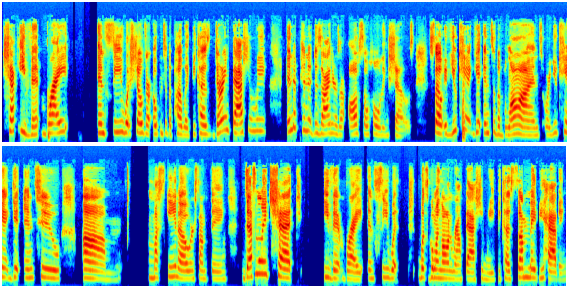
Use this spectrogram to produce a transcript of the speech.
check Eventbrite and see what shows are open to the public because during Fashion Week, independent designers are also holding shows. So if you can't get into the Blonds or you can't get into um, Moschino or something, definitely check Eventbrite and see what what's going on around fashion week because some may be having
